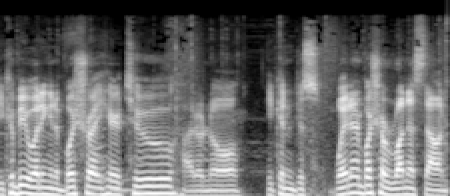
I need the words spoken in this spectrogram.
He could be waiting in a bush right here too. I don't know. He can just wait in a bush or run us down.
